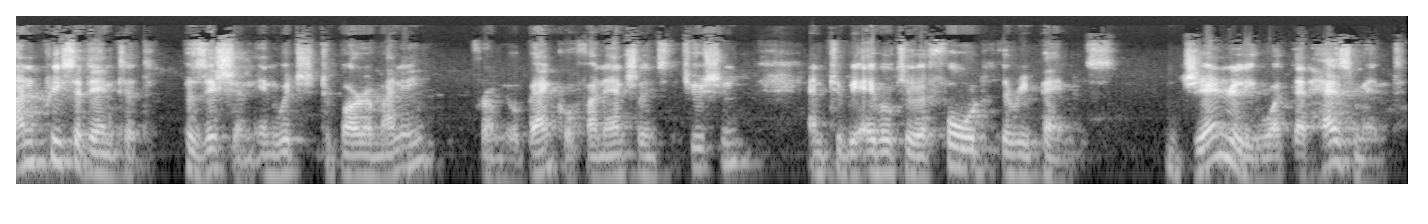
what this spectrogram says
unprecedented position in which to borrow money from your bank or financial institution and to be able to afford the repayments. Generally, what that has meant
